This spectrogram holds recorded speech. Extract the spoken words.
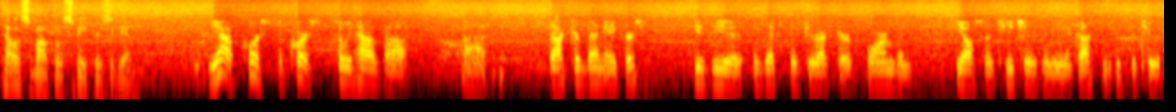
tell us about those speakers again. Yeah, of course, of course. So we have Dr. Ben Akers. He's the executive director of Formed and he also teaches in the Augustine Institute.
